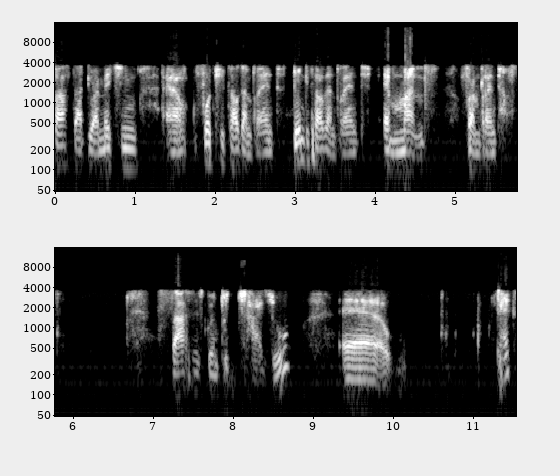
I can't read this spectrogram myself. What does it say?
us that you are making uh, 40,000 rent, 20,000 rent a month from rentals. SARS is going to charge you uh, tax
